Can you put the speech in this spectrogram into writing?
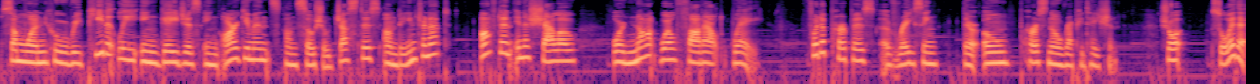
someone who repeatedly engages in arguments on social justice on the internet, often in a shallow or not well thought out way, for the purpose of raising their own personal reputation. 说所谓的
